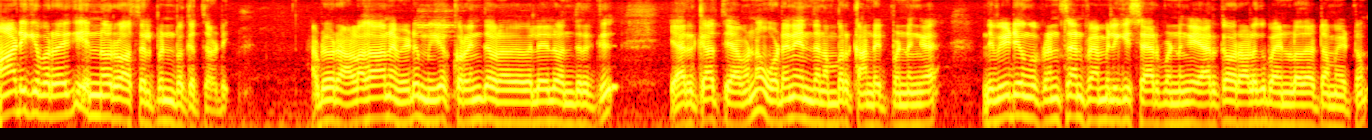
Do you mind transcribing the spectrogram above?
மாடிக்கு பிறகு இன்னொரு வாசல் பின்பக்கத்தோடி அப்படி அப்படியே ஒரு அழகான வீடு மிக குறைந்த விலையில் வந்திருக்கு. யாருக்கா தேவைன்னா உடனே இந்த நம்பர் காண்டாக்ட் பண்ணுங்கள் இந்த வீடியோ உங்கள் ஃப்ரெண்ட்ஸ் அண்ட் ஃபேமிலிக்கு ஷேர் பண்ணுங்கள் யாருக்கா ஒரு ஆளுக்கு பயனுள்ளதாட்டம் ஆகட்டும்.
